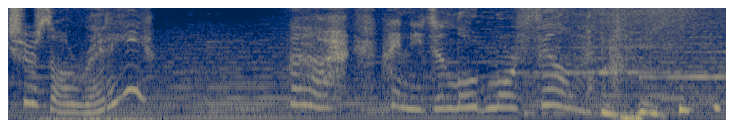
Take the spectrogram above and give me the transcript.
pictures already? Ah, I need to load more film.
